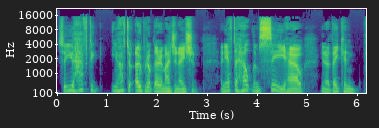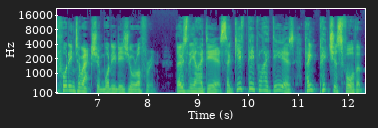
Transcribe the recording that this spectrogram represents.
So you have to you have to open up their imagination and you have to help them see how, you know, they can put into action what it is you're offering. Those are the ideas. So give people ideas, paint pictures for them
